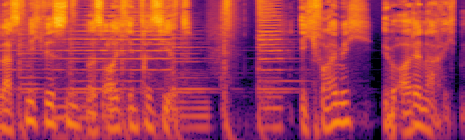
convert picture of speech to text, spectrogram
Lasst mich wissen, was euch interessiert. Ich freue mich über eure Nachrichten.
